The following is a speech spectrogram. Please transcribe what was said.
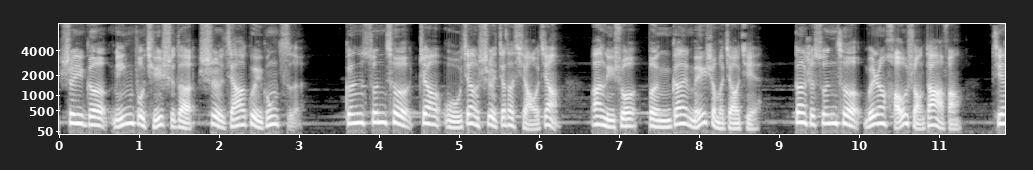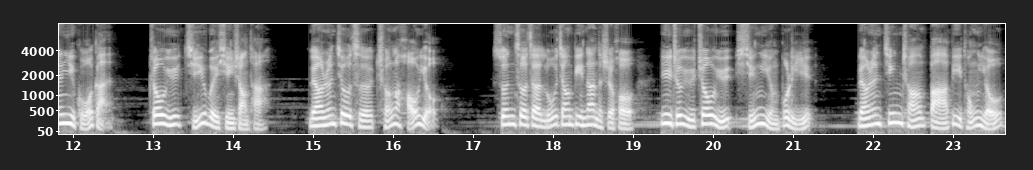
是一个名副其实的世家贵公子。跟孙策这样武将世家的小将。按理说本该没什么交集，但是孙策为人豪爽大方、坚毅果敢，周瑜极为欣赏他，两人就此成了好友。孙策在庐江避难的时候，一直与周瑜形影不离，两人经常把臂同游，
